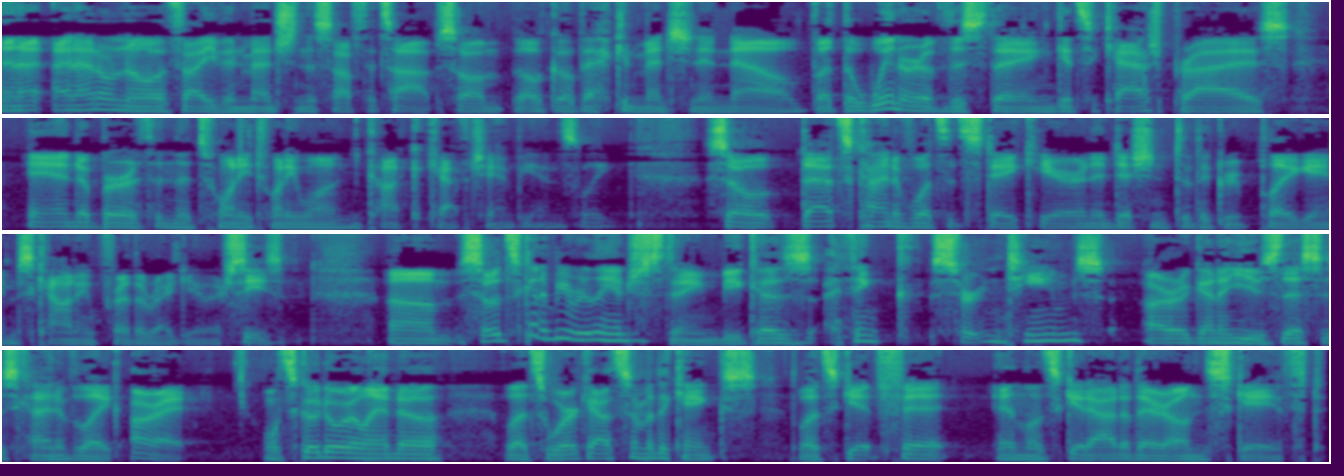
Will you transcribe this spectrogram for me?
and I, and I don't know if I even mentioned this off the top, so I'll, I'll go back and mention it now. But the winner of this thing gets a cash prize and a berth in the 2021 CONCACAF Champions League. So that's kind of what's at stake here, in addition to the group play games counting for the regular season. Um, so it's going to be really interesting because I think certain teams are going to use this as kind of like, all right, let's go to Orlando, let's work out some of the kinks, let's get fit, and let's get out of there unscathed.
